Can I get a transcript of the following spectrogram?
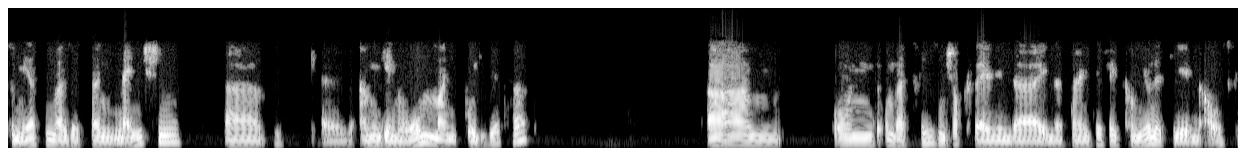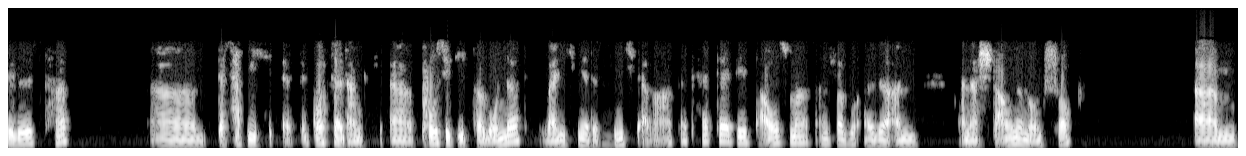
zum ersten Mal sozusagen Menschen äh, äh, am Genom manipuliert hat. Ähm, und, und das riesen Schockwellen in der, in der Scientific Community eben ausgelöst hat. Äh, das hat mich äh, Gott sei Dank äh, positiv verwundert, weil ich mir das nicht erwartet hätte, dieses Ausmaß an, also an, an Erstaunen und Schock. Ähm,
